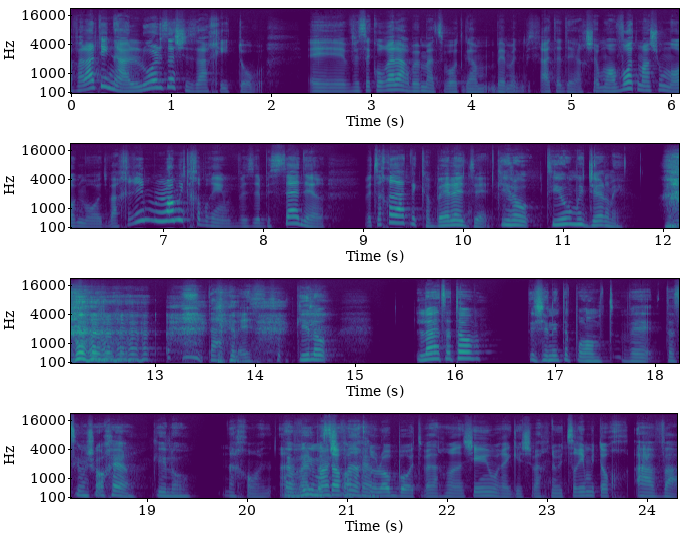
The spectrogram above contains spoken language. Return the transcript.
אבל אל תנהלו על זה שזה הכי טוב. אה, וזה קורה להרבה מעצבות גם באמת בתחילת הדרך, שהן אוהבות משהו מאוד מאוד, ואחרים לא מתחברים, וזה בסדר. וצריך לדעת לקבל את זה. כאילו, תהיו מג'רני. תכלס. כאילו, לא יצא טוב, תשני את הפרומפט ותעשי משהו אחר, כאילו. נכון, אבל בסוף אנחנו לא בוט, ואנחנו אנשים עם רגש, ואנחנו יוצרים מתוך אהבה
